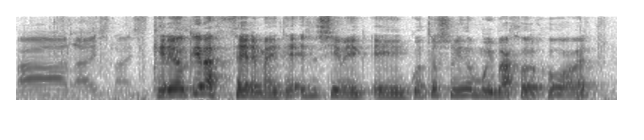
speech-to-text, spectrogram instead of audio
Ah, nice, nice. Creo que era Thermite, ¿eh? eso sí, me encuentro el sonido muy bajo del juego, a ver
